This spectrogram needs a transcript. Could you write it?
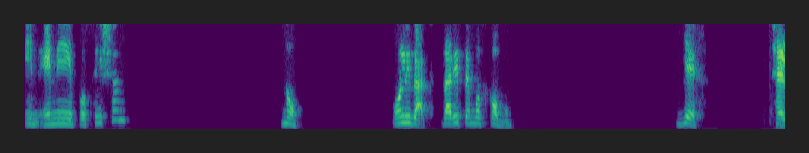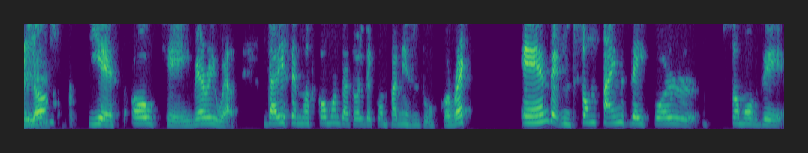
in any position? No. Only that. That is the most common. Yes. Hello? Yes. Okay. Very well. That is the most common that all the companies do, correct? And sometimes they call some of the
